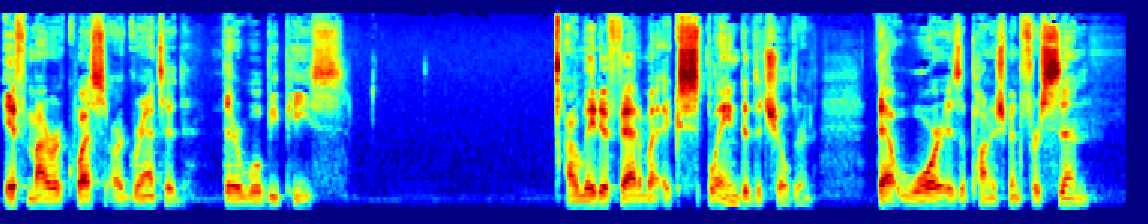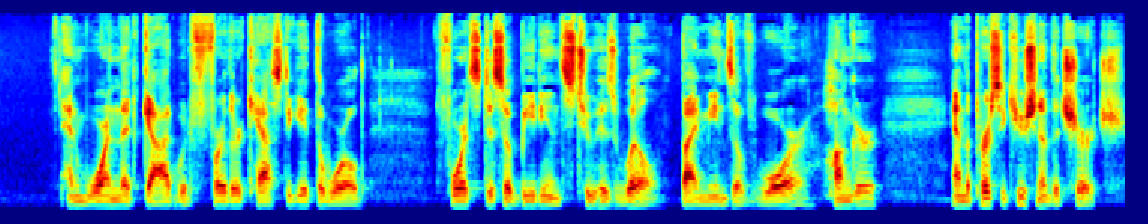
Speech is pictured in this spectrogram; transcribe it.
If my requests are granted, there will be peace. Our Lady of Fatima explained to the children that war is a punishment for sin and warned that God would further castigate the world for its disobedience to his will by means of war, hunger, and the persecution of the church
